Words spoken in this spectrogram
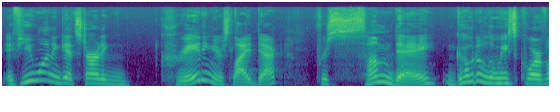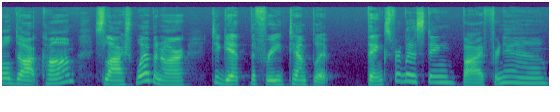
If you want to get started creating your slide deck for someday, go to louisecorville.com slash webinar to get the free template. Thanks for listening. Bye for now.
